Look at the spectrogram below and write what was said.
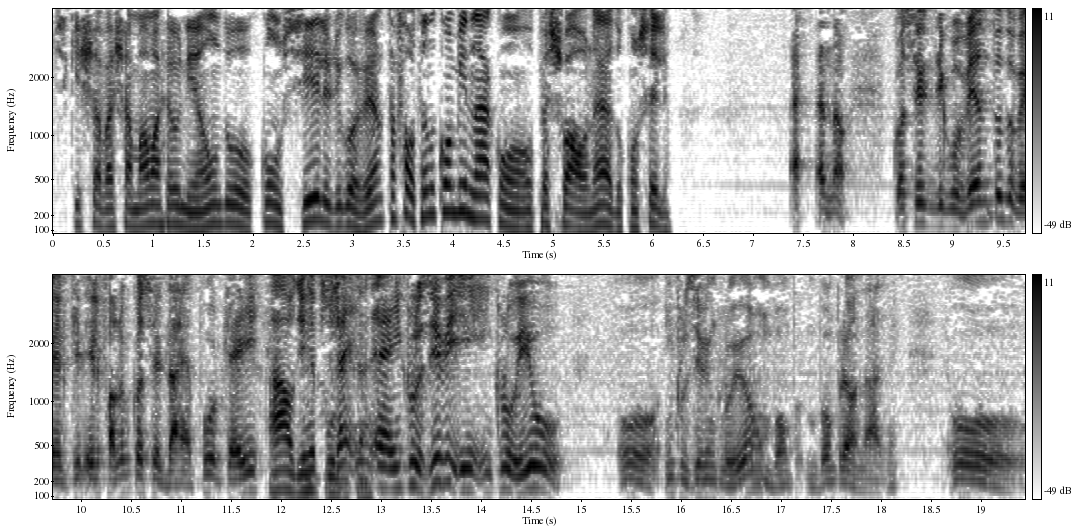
disse que já vai chamar uma reunião do Conselho de Governo. Está faltando combinar com o pessoal né, do Conselho. Não, Conselho de Governo, tudo bem. Ele, ele falou no Conselho da República, aí. Ah, o de República. Já, é, inclusive, incluiu o, inclusive incluiu um bom, um bom pleonasmo. Hein? O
